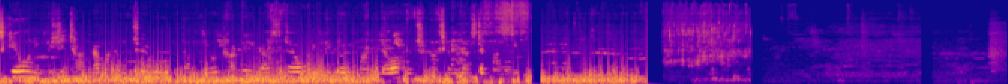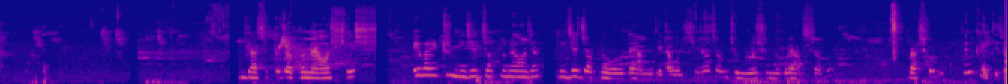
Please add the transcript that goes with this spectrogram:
আজকেও অনেক বেশি ঠান্ডা মানে হচ্ছে রোদ তারপরেও ঠান্ডা, এই গাছটাও দিন ধরে পানি দেওয়া হচ্ছে না আজকে আমি গাছটায় পানি দিই। গাছের তো যত্ন নেওয়া শেষ। এবার একটু নিজের যত্ন নেওয়া যাক। নিজের যত্ন বলতে আমি যেটা বলছি, সেটা হচ্ছে আমি চুলগুলো সুন্দর করে আশ্রাবো ব্রাশ করব খাইতে যাব।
